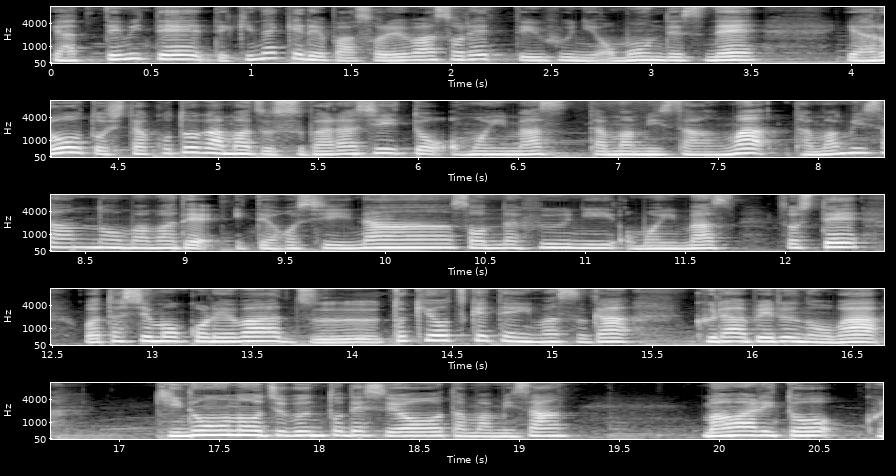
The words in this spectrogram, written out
やってみてできなければそれはそれっていうふうに思うんですね。やろうとしたことがまず素晴らしいと思います。たまみさんはたまみさんのままでいてほしいなそんな風に思います。そして私もこれはずっと気をつけていますが比べるのは昨日の自分とですよたまみさん。周りと比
